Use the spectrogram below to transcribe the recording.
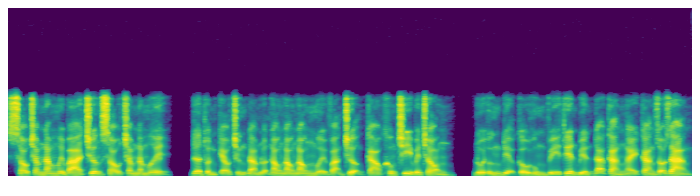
653 chương 650, đơn thuần kéo chứng đàm luận long long long 10 vạn trượng cao không chi bên trong, đối ứng địa cầu hùng vĩ thiên biến đã càng ngày càng rõ ràng,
